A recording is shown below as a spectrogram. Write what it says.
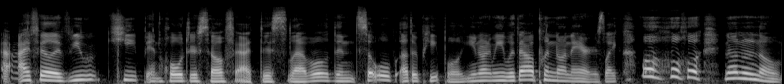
I feel if you keep and hold yourself at this level, then so will other people. You know what I mean? Without putting on airs, like oh, oh, oh. no, no, no.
